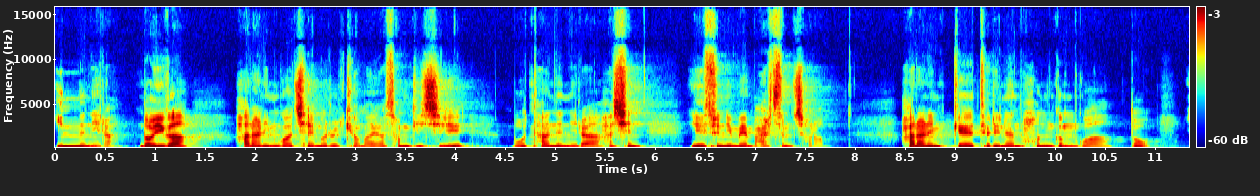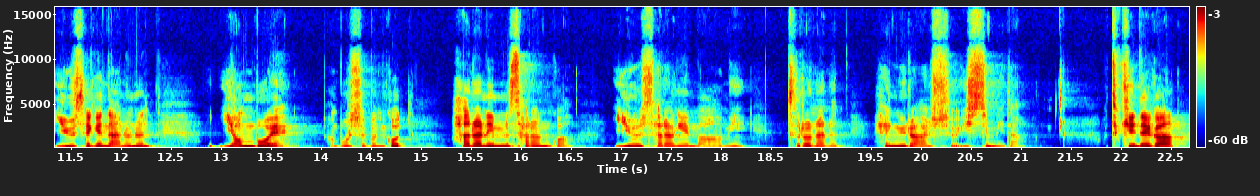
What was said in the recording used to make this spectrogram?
있느니라. 너희가 하나님과 재물을 겸하여 섬기지 못하느니라 하신 예수님의 말씀처럼 하나님께 드리는 헌금과 또 이웃에게 나누는 연보의 모습은 곧 하나님 사랑과 이웃 사랑의 마음이 드러나는 행위라 할수 있습니다. 특히 내가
